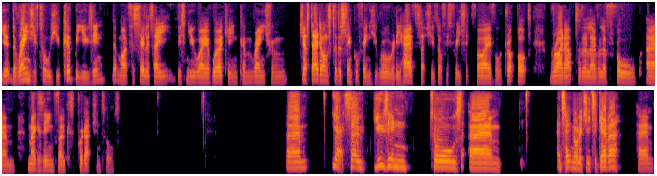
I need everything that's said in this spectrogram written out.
the range of tools you could be using that might facilitate this new way of working can range from just add-ons to the simple things you already have, such as Office 365 or Dropbox, right up to the level of full um, magazine-focused production tools. Um, yeah, so using tools um, and technology together. Um,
